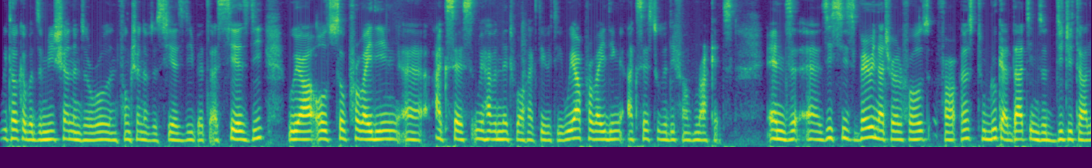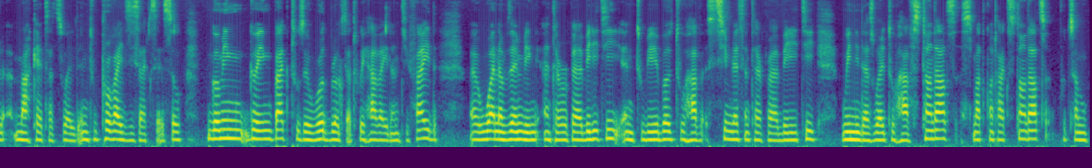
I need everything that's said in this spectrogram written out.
We talk about the mission and the role and function of the CSD, but as CSD, we are also providing uh, access. We have a network activity. We are providing access to the different markets. And uh, this is very natural for us, for us to look at that in the digital market as well and to provide this access. So going, going back to the roadblocks that we have identified, uh, one of them being interoperability and to be able to have seamless interoperability, we need as well to have standards, smart contract standards, put some,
